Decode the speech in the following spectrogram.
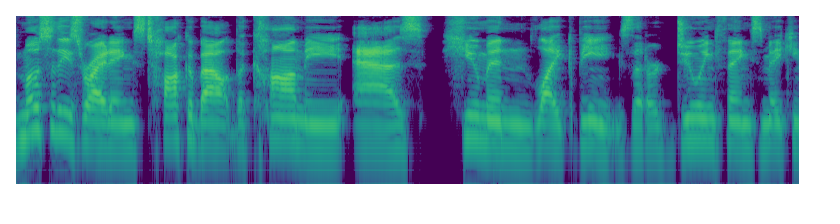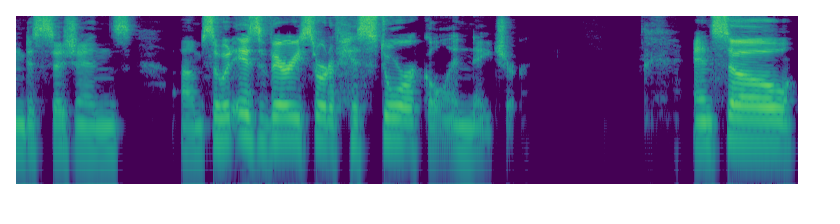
most of these writings talk about the kami as human like beings that are doing things, making decisions. Um, so it is very sort of historical in nature. And so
